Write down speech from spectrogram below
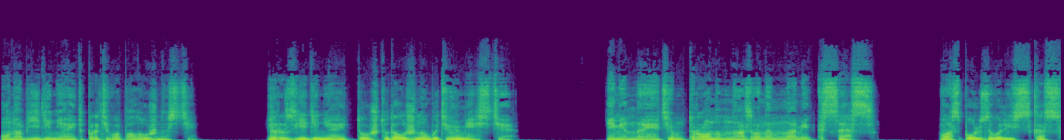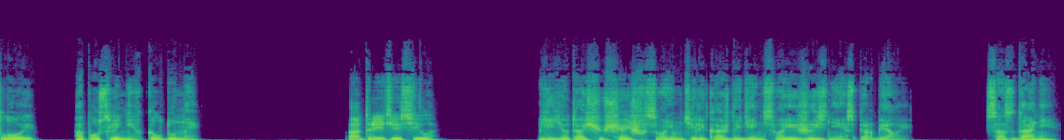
Он объединяет противоположности и разъединяет то, что должно быть вместе. Именно этим троном, названным нами Ксес, воспользовались Скослой а после них колдуны. А третья сила? Ее ты ощущаешь в своем теле каждый день своей жизни, Эспер Белый. Создание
